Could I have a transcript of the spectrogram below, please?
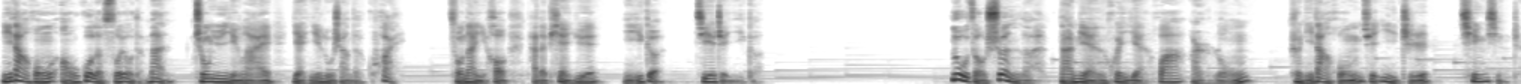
倪大红熬过了所有的慢，终于迎来演艺路上的快。从那以后，他的片约一个接着一个。路走顺了，难免会眼花耳聋，可倪大红却一直清醒着。《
